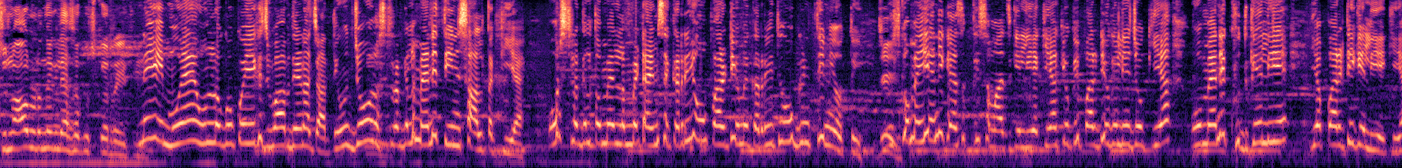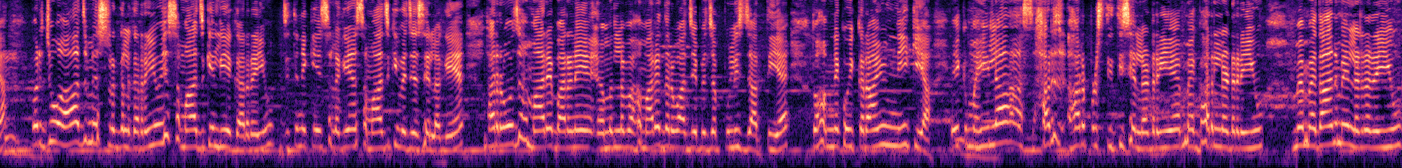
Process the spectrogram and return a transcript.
चुनाव लड़ने के लिए ऐसा कुछ कर रही थी? नहीं मैं उन लोगों को एक जवाब देना चाहती हूँ जो स्ट्रगल मैंने तीन साल तक किया है। और स्ट्रगल तो मैं लंबे टाइम से कर रही हूँ पार्टियों में कर रही थी वो गिनती नहीं होती। उसको मैं ये नहीं कह सकती समाज के लिए किया क्योंकि पार्टियों के लिए जो किया वो मैंने खुद के लिए या पार्टी के लिए किया। पर जो आज मैं स्ट्रगल कर रही हूँ ये समाज के लिए कर रही हूँ। जितने केस लगे हैं समाज की वजह से लगे हैं। हर रोज़ हमारे बारे मतलब हमारे दरवाजे पर जब पुलिस जाती है तो हमने कोई क्राइम नहीं किया। एक महिला हर हर परिस्थिति से लड़ रही है मैं घर लड़ रही हूँ मैं मैदान में लड़ रही हूँ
